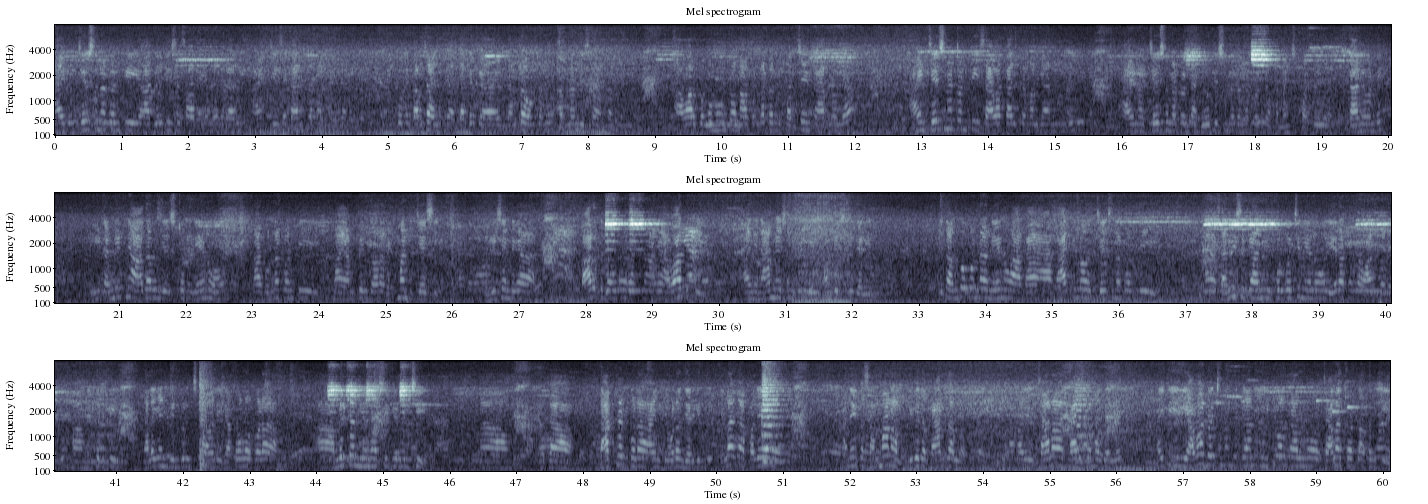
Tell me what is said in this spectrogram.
ఆయన చేస్తున్నటువంటి ఆ జ్యోతిష శాస్త్రం మీద కానీ ఆయన చేసే కార్యక్రమాల మీద కానీ ఇంకొక తరచా దగ్గరికి వెళ్తూ ఉంటారు అభినందిస్తూ ఉంటారు. ఆ వారి కుటుంబంతో నాకు ఉన్నటువంటి పరిచయం కారణంగా ఆయన చేసినటువంటి సేవా కార్యక్రమాలు కానివ్వండి ఆయన చేస్తున్నటువంటి ఆ జ్యోతిషం మీద ఉన్నటువంటి ఒక మంచి పట్టు కానివ్వండి వీటన్నిటిని ఆధారం చేసుకొని నేను నాకు ఉన్నటువంటి మా ఎంపీల ద్వారా రికమెండ్ చేసి రీసెంట్గా భారత గౌరవరత్న అనే అవార్డుకి ఆయన నామినేషన్కి పంపించడం జరిగింది. అయితే అనుకోకుండా నేను ఆ పార్టీలో చేసినటువంటి సర్వీస్ సర్వీస్కి కానీ ఇప్పటికి వచ్చి నేను ఏ రకంగా వాడుకోలేదు. మా మిత్రుడికి ఎలాగని దీని గురించి కావాలి. గతంలో కూడా అమెరికన్ యూనివర్సిటీ నుంచి ఒక డాక్టరేట్ కూడా ఆయనకి ఇవ్వడం జరిగింది. ఇలాగా పలు అనేక సన్మానాలు వివిధ ప్రాంతాల్లో. మరి చాలా కార్యక్రమాలు జరిగాయి. అయితే ఈ అవార్డు వచ్చినందుకు కానీ ఇటీవల కాలంలో చాలా చోట్ల అతనికి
